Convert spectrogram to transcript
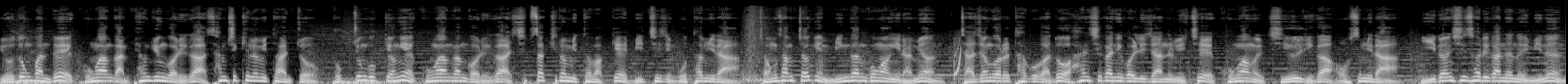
요동반도의 공항 간 평균 거리가 30km 안쪽, 북중국경의 공항 간 거리가 14km밖에 미치지 못합니다. 정상적인 민간 공항이라면 자전거를 타고 가도 1시간이 걸리지 않을 위치에 공항을 지을 리가 없습니다. 이런 시설이 갖는 의미는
